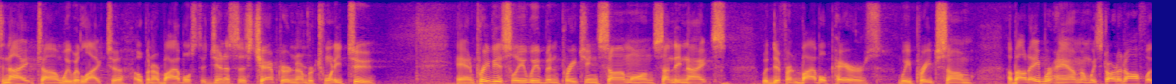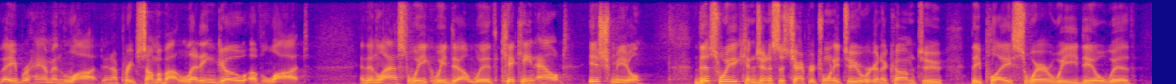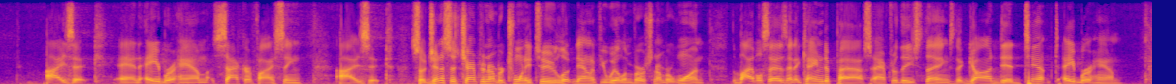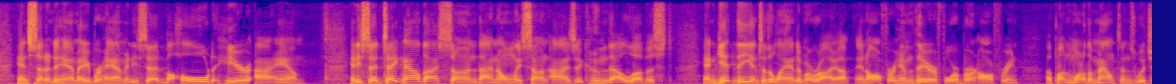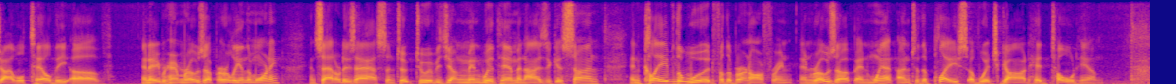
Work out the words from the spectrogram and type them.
Tonight, uh, we would like to open our Bibles to Genesis chapter number 22. And previously, we've been preaching some on Sunday nights with different Bible pairs. We preached some about Abraham, and we started off with Abraham and Lot. And I preached some about letting go of Lot. And then last week, we dealt with kicking out Ishmael. This week, in Genesis chapter 22, we're going to come to the place where we deal with Isaac and Abraham sacrificing Isaac. So, Genesis chapter number 22, look down, if you will, in verse number 1. The Bible says, And it came to pass after these things that God did tempt Abraham, and said unto him, Abraham, and he said, Behold, here I am. And he said, Take now thy son, thine only son Isaac, whom thou lovest, and get thee into the land of Moriah, and offer him there for a burnt offering upon one of the mountains which I will tell thee of. And Abraham rose up early in the morning and saddled his ass and took two of his young men with him and Isaac his son and clave the wood for the burnt offering and rose up and went unto the place of which God had told him.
